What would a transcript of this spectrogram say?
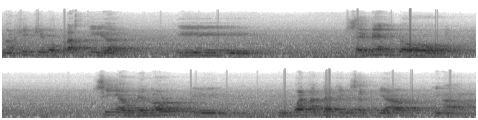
una gingivoplastía y cemento sin eugenol y buena técnica de cepillado y nada más.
